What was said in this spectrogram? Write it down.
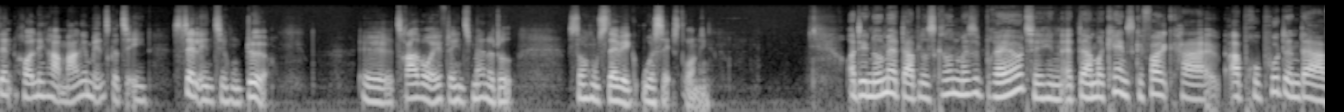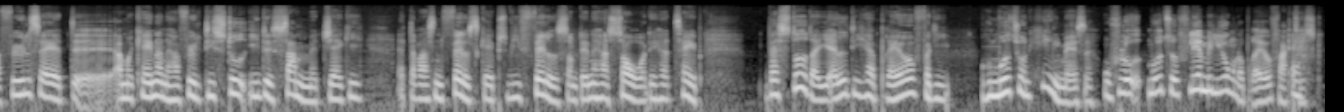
den holdning har mange mennesker til en, selv indtil hun dør. Øh, 30 år efter hendes mand er død så er hun stadigvæk USA's dronning. Og det er noget med, at der er blevet skrevet en masse breve til hende, at det amerikanske folk har, apropos den der følelse af, at øh, amerikanerne har følt, de stod i det sammen med Jackie, at der var sådan en fællesskabs, vi er fælles om denne her sorg og det her tab. Hvad stod der i alle de her breve? Fordi hun modtog en hel masse. Hun modtog flere millioner breve, faktisk.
